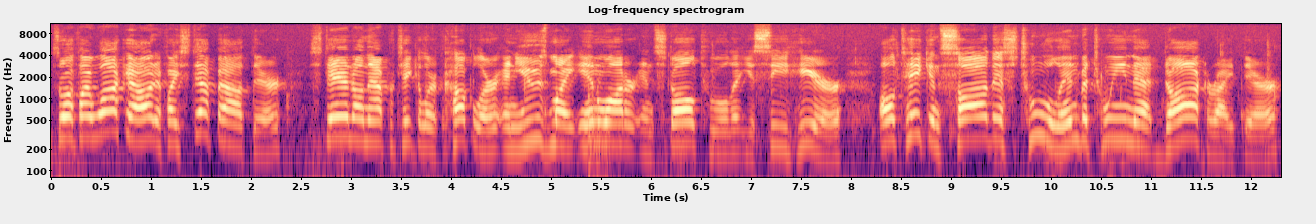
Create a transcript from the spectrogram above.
So if I walk out, if I step out there, stand on that particular coupler and use my in-water install tool that you see here, I'll take and saw this tool in between that dock right there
